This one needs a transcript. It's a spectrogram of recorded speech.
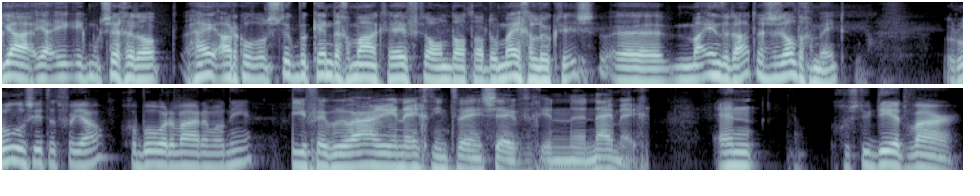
ja, ja ik, ik, moet zeggen dat hij Arkel een stuk bekender gemaakt heeft dan dat dat door mij gelukt is. Uh, maar inderdaad, het is dezelfde gemeente. Roel, hoe zit het voor jou? Geboren waar en wanneer? 4 februari in 1972 in uh, Nijmegen. En gestudeerd waar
